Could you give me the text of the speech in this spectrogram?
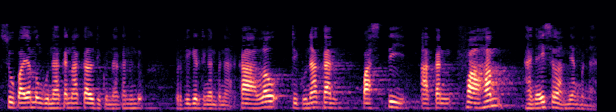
Supaya menggunakan akal digunakan untuk berpikir dengan benar. Kalau digunakan pasti akan faham hanya Islam yang benar.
